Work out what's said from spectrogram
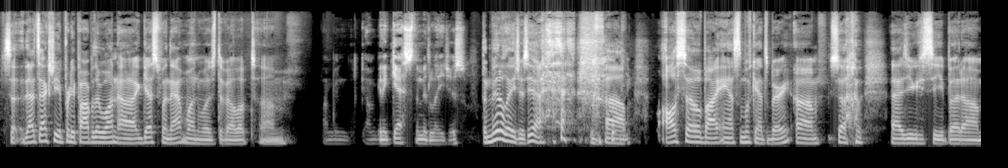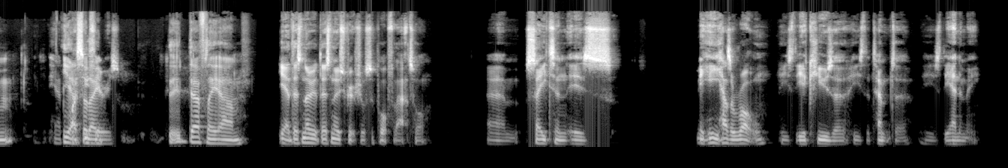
So that's actually a pretty popular one. Uh, I guess when that one was developed. Um, I'm going. I'm going to guess the Middle Ages. The Middle Ages, yeah. um, also by Anselm of Canterbury. Um, so as you can see, but um, yeah, so like, theories. definitely. Um, yeah, there's no there's no scriptural support for that at all. Um, Satan is. I mean, he has a role. He's the accuser. He's the tempter. He's the enemy.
